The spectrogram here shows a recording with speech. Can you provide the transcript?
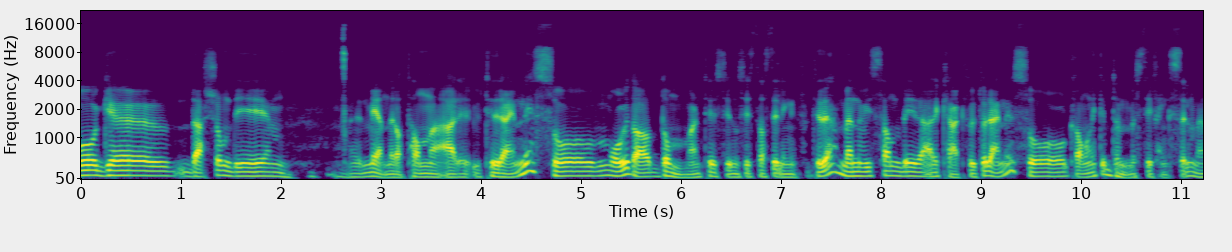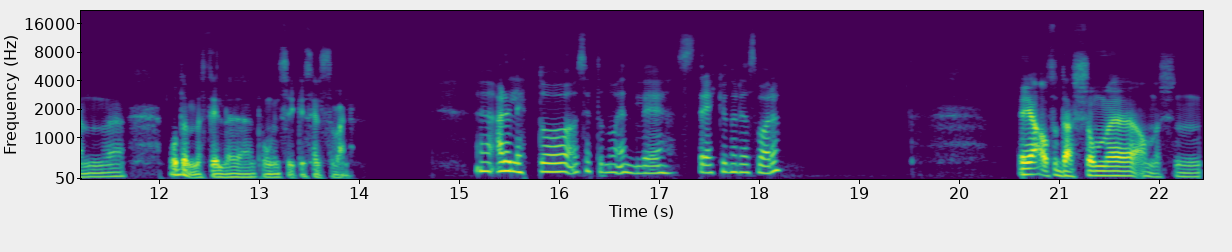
Og dersom de mener at han er utilregnelig, så må jo da dommeren til syvende og sist ta stilling til det. Men hvis han blir erklært for utilregnelig, så kan han ikke dømmes til fengsel, men eh, må dømmes til eh, tvungent psykisk helsevern. Eh, er det lett å sette noe endelig strek under det svaret? Ja, altså dersom Andersen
